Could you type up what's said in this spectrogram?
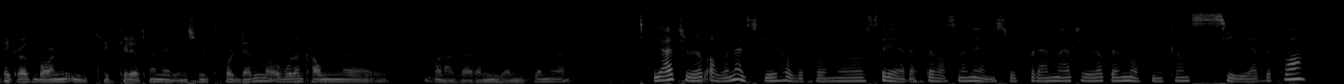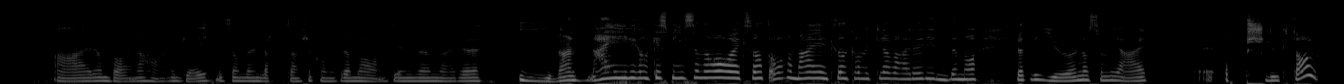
tenker du at barn uttrykker det som er meningsfullt for dem, og hvordan kan barnehagelæreren gjenkjenne det? Jeg tror at alle mennesker holder på med å streve etter hva som er meningsfullt for dem. Og jeg tror at den måten vi kan se det på, er om barna har det gøy. Den latteren som kommer fra magen, den derre uh, iveren. 'Nei, vi kan ikke spise nå!' ikke sant? 'Å nei, ikke sant? kan vi ikke la være å rydde nå?' For at vi gjør noe som vi er uh, oppslukt av.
